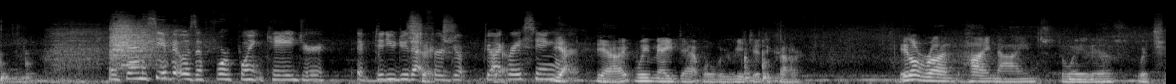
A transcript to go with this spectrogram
I was trying to see if it was a four-point cage or if did you do that for Six. dr- drag Yeah. racing? Yeah, Or? yeah, we made that when we redid the car. It'll run high nines the way it is, which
